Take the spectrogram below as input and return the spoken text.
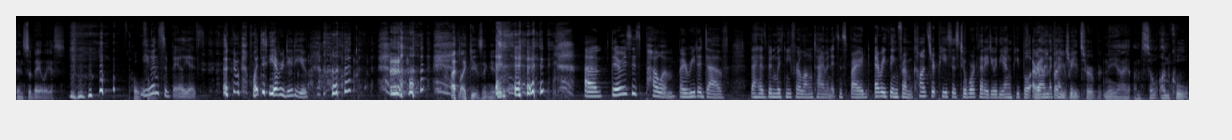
than Sibelius. you and Sibelius. what did he ever do to you? I like using it. um, there is this poem by Rita Dove that has been with me for a long time, and it's inspired everything from concert pieces to work that I do with young people around Everybody the country. Everybody reads her, but me, I, I'm so uncool.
